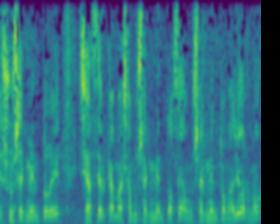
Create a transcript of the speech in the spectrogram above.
es un segmento B, se acerca más a un segmento C, a un segmento mayor, ¿no?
